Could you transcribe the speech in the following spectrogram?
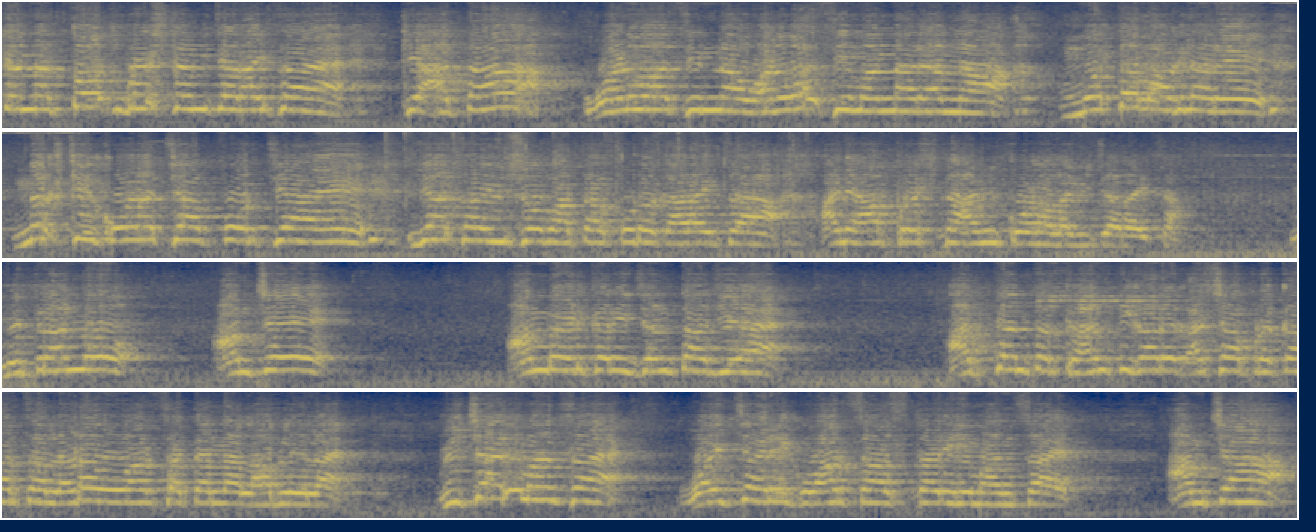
त्यांना तोच प्रश्न विचारायचा आहे की आता वनवासींना वनवासी म्हणणाऱ्यांना मत मागणारे नक्की कोणाच्या पोटचे आहे याचा हिशोब आता कुठं काढायचा. आणि हा प्रश्न आम्ही कोणाला विचारायचा? मित्रांनो आमचे आंबेडकरी जनता जी आहे अत्यंत क्रांतिकारक अशा प्रकारचा लढाऊ वारसा त्यांना लाभलेला आहे. विचारी माणसं आहे. वैचारिक वारसा असणारी ही माणसं आहेत. आमच्या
